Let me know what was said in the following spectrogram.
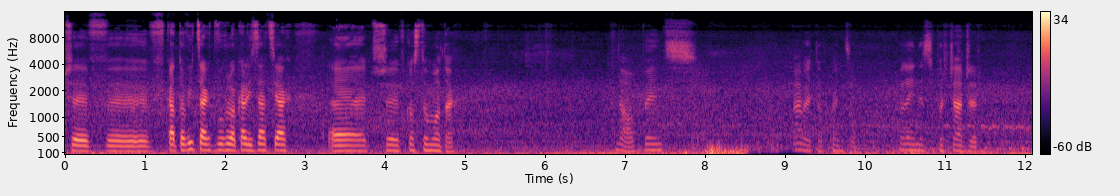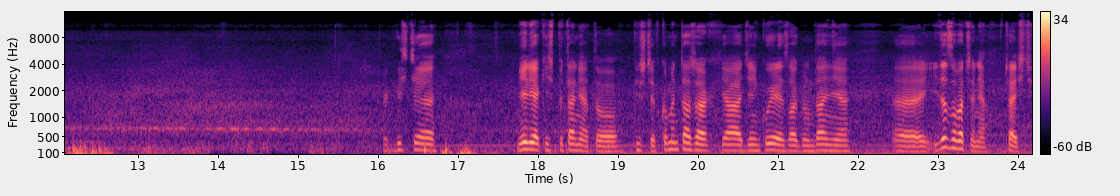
czy w, w Katowicach, dwóch lokalizacjach, czy w Kostomłotach. No, więc mamy to w końcu. Kolejny Supercharger. Jakbyście mieli jakieś pytania, to piszcie w komentarzach. Ja dziękuję za oglądanie e, i do zobaczenia. Cześć!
